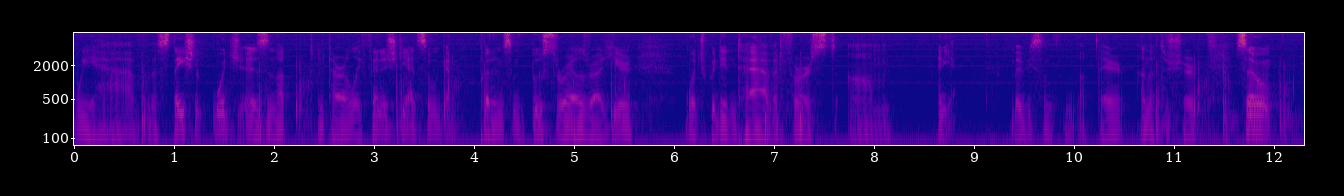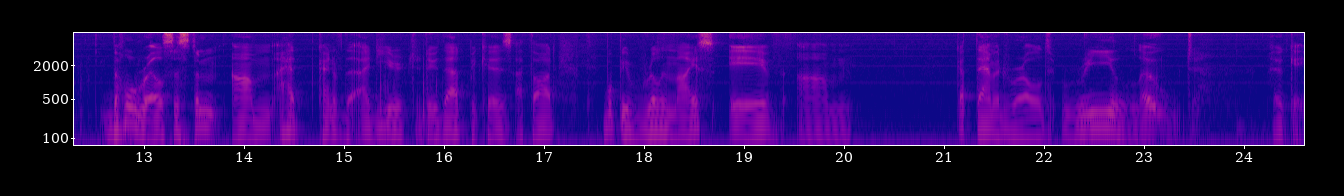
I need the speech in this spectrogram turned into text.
we have the station, which is not entirely finished yet. So we gotta put in some booster rails right here, which we didn't have at first. Um, maybe something up there. I'm not too sure. So the whole rail system, um, I had kind of the idea to do that because I thought it would be really nice if um, God damn it, world, reload. Okay,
